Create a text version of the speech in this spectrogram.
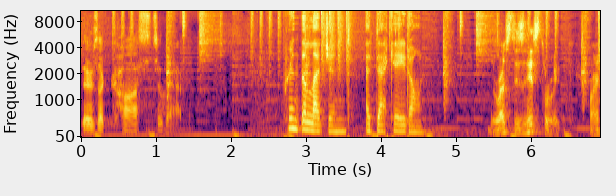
there's a cost to that. Print the legend a decade on. The rest is history, right?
